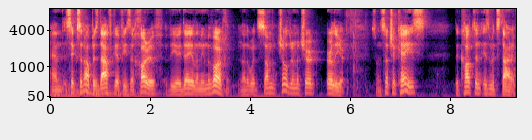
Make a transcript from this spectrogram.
And six and up is dafka if he's a charif v'yedei lemi mevorchen. In other words, some children mature earlier. So in such a case, the cotton is mitzdaref,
